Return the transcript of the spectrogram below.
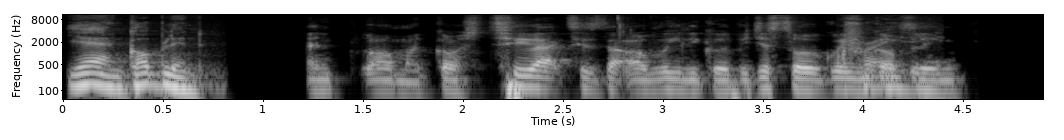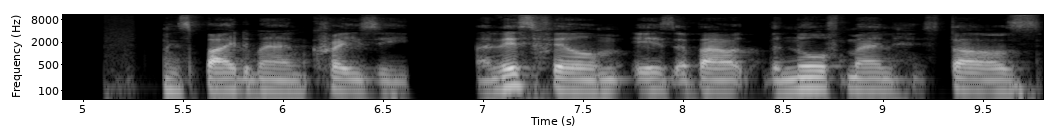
Yeah, and Goblin. And oh my gosh, two actors that are really good. We just saw Green Crazy. Goblin and Spider Man. Crazy. And this film is about the Northman. It stars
